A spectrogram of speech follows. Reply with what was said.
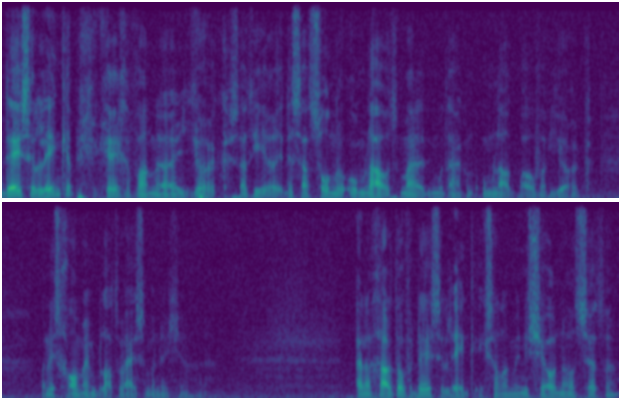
Deze link heb ik gekregen van uh, Jurk, staat hier. Er staat zonder omlaut, maar het moet eigenlijk een omlaut boven, Jurk. Maar dit is gewoon mijn bladwijze minuutje. En dan gaat het over deze link. Ik zal hem in de show notes zetten.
